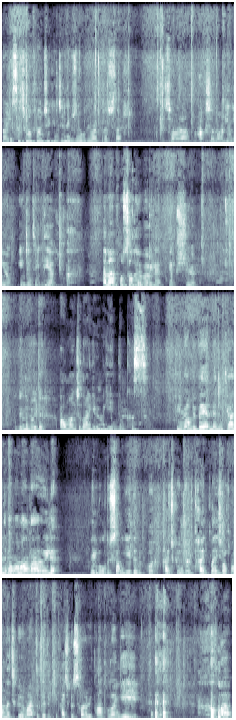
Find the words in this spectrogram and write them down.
Böyle saçma fön çekince ne güzel oluyor arkadaşlar. Sonra akşama iniyor. İnce telli ya. Hemen posalıyor böyle. Yapışıyor. Bugün de böyle Almancılar gibi mi giyindim kız? Bilmiyorum bir beğenmedim kendimi ama vallahi öyle. Ne bulduysam giydim. Kaç gündür tight'la eşofmanla çıkıyorum. Artık dedim ki kaç gün sonra bir pantolon giyeyim. Allah.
